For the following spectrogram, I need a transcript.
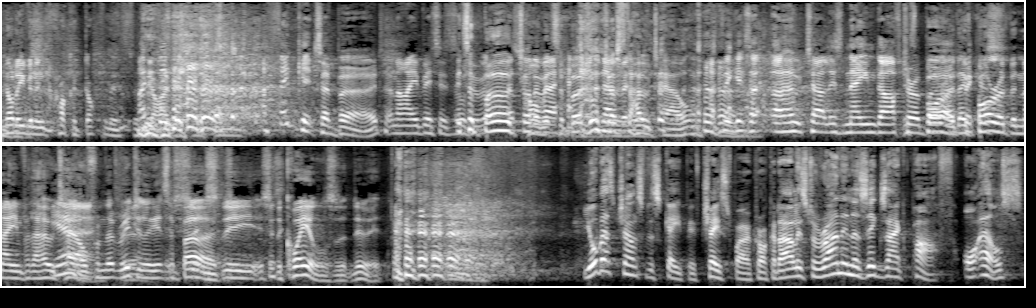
Not even in Crocodilopolis. I think it's a bird. An ibis is. It's a of bird, sort Tom. of It's a bird, not just a hotel. I think it's a, a hotel is named after a bird. Borrowed, they because- borrowed the name for the hotel Yeah. from the, originally. It's, It's, a bird. It's the, it's the quails that do it. Your best chance of escape if chased by a crocodile is to run in a zigzag path, or else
